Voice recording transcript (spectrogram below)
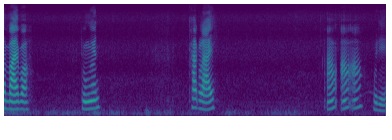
สบายบ่ถุงเงิน คักหลาย เอาเอาเอาดูดิ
